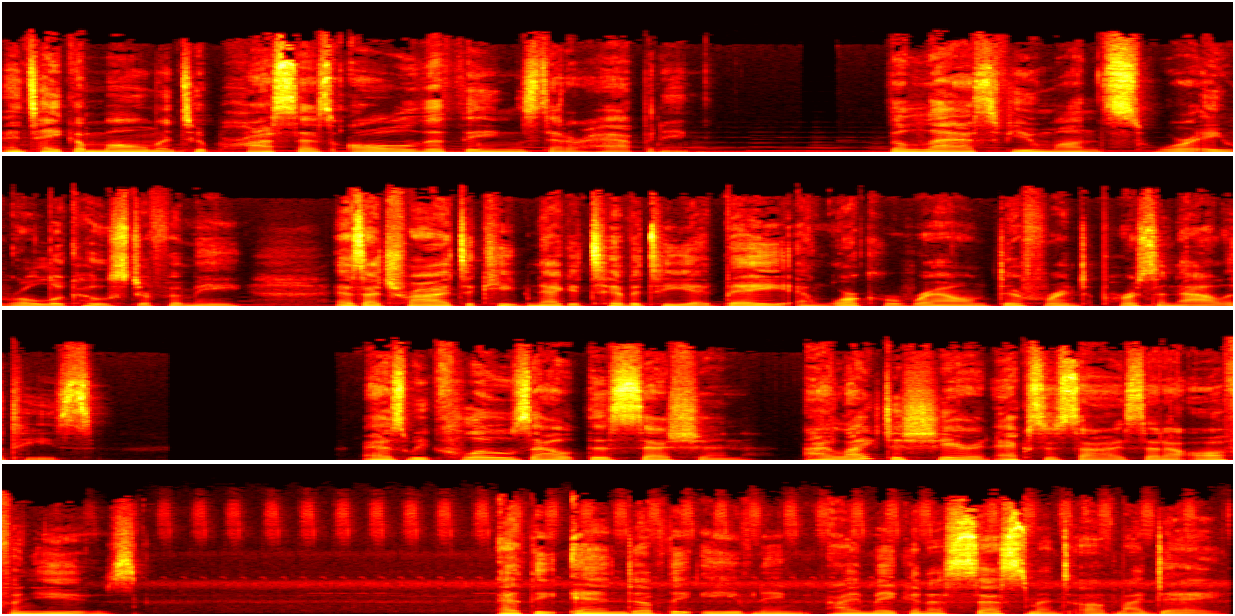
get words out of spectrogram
and take a moment to process all the things that are happening. The last few months were a roller coaster for me as I tried to keep negativity at bay and work around different personalities. As we close out this session, I like to share an exercise that I often use. At the end of the evening, I make an assessment of my day.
